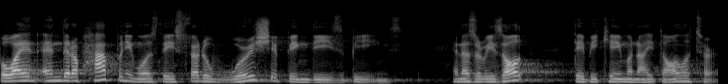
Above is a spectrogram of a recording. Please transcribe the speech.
But what ended up happening was they started worshiping these beings. And as a result, they became an idolater.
